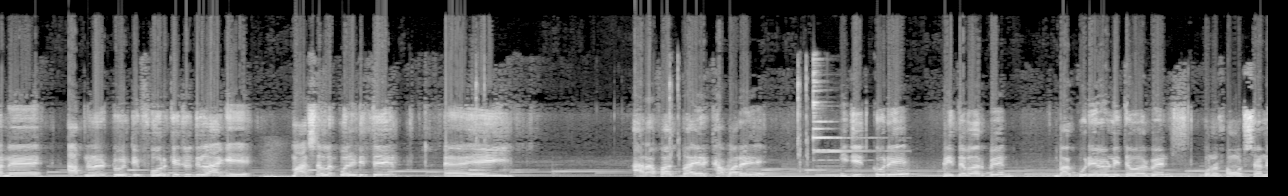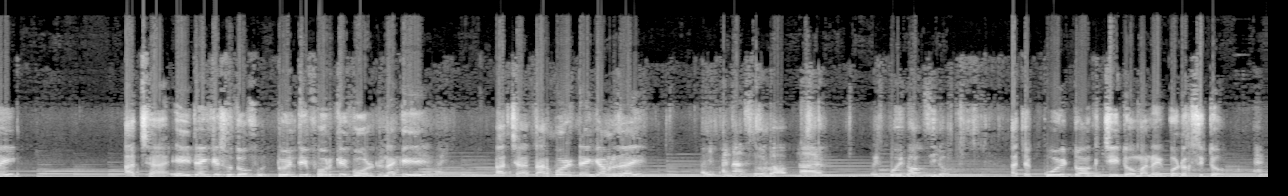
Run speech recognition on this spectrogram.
মানে আপনারা টোয়েন্টি ফোর কে যদি লাগে মাশাল্লাহ কোয়ালিটিতে এই আরাফাত ভাইয়ের খামারে ভিজিট করে নিতে পারবেন বা কুরিয়ারও নিতে পারবেন, কোনো সমস্যা নেই। আচ্ছা এই ট্যাঙ্কে শুধু টোয়েন্টি ফোর কে গোল্ড নাকি? আচ্ছা তারপরে ট্যাঙ্কে আমরা যাই। এখানে আছে হলো আপনার ওই আচ্ছা কই টক জিডো মানে কোটক্সিটো হ্যাঁ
